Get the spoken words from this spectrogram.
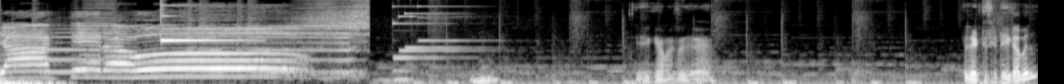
जागते रहो। ये क्या मैसेज है? इलेक्ट्रिसिटी का बिल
